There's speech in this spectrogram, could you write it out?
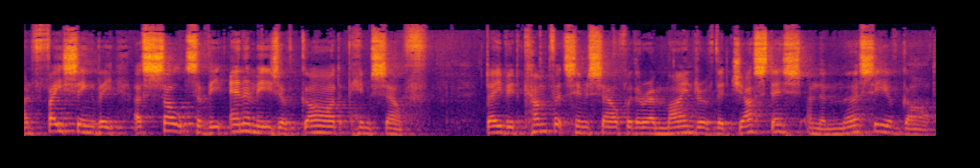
and facing the assaults of the enemies of God himself. David comforts himself with a reminder of the justice and the mercy of God,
